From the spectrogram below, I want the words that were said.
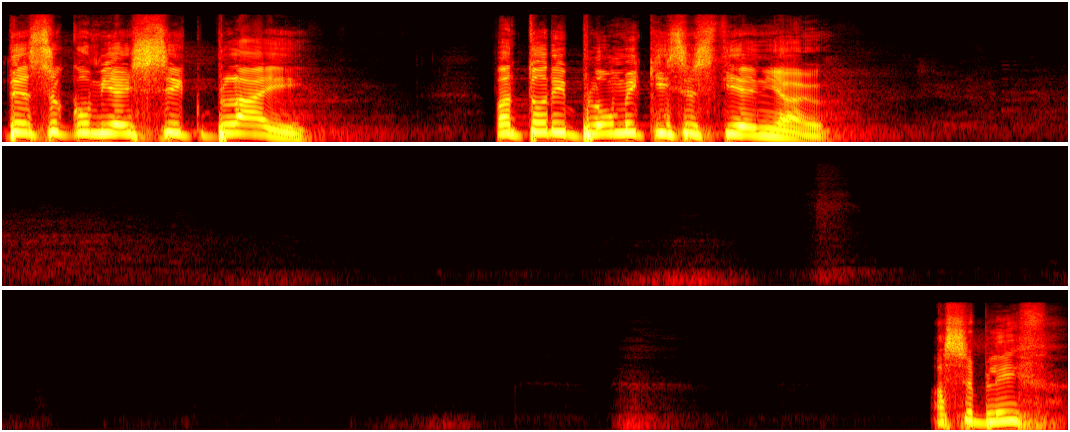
Dis hoekom jy siek bly. Want tot die blommetjies is teen jou. Asseblief.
